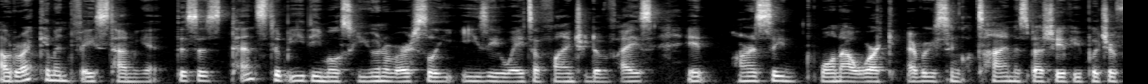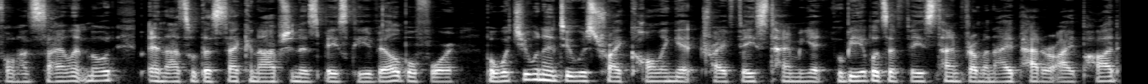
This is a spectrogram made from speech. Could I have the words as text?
I would recommend FaceTiming it. This is tends to be the most universally easy way to find your device. It honestly will not work every single time, especially if you put your phone on silent mode, and that's what the second option is basically available for. But what you want to do is try calling it, try FaceTiming it. You'll be able to FaceTime from an iPad or iPod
